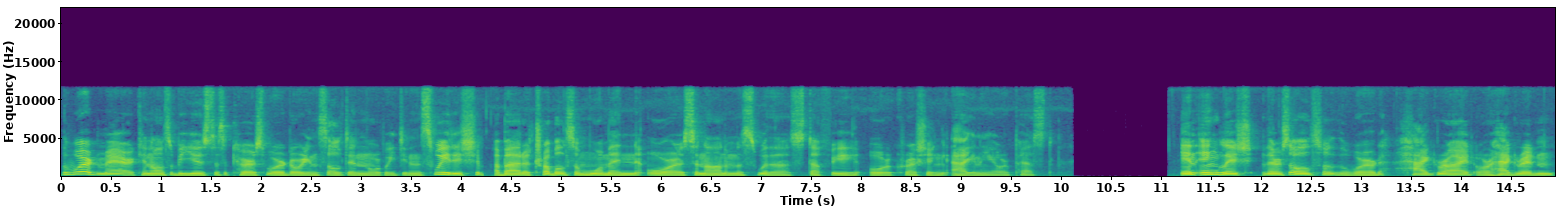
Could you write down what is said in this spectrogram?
The word mare can also be used as a curse word or insult in Norwegian and Swedish about a troublesome woman or synonymous with a stuffy or crushing agony or pest. In English, there's also the word hag-ride or hag-ridden,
